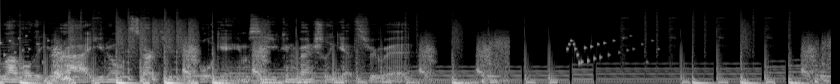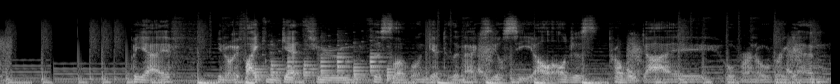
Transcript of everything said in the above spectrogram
level that you're at. You don't start through the whole game, so you can eventually get through it. but yeah, if you know if I can get through this level and get to the next, you'll see I'll, I'll just probably die over and over again.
